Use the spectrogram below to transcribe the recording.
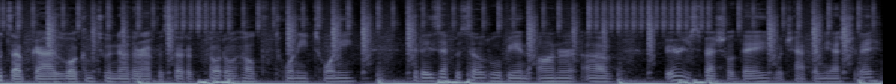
What's up, guys? Welcome to another episode of Total Health 2020. Today's episode will be in honor of a very special day, which happened yesterday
